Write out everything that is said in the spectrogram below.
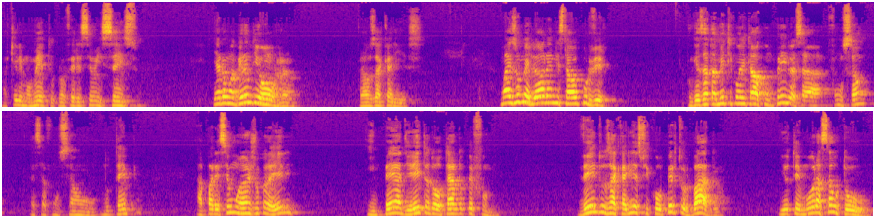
naquele momento, para oferecer um incenso. E era uma grande honra para o Zacarias. Mas o melhor ainda estava por vir. Porque exatamente quando ele estava cumprindo essa função, essa função no templo, apareceu um anjo para ele, em pé à direita do altar do perfume. Vendo, Zacarias ficou perturbado e o temor assaltou-o.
